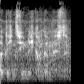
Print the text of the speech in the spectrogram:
Wirklich ein ziemlich kranker Mist.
